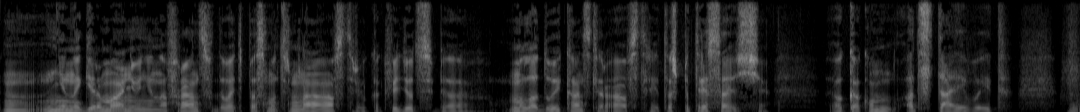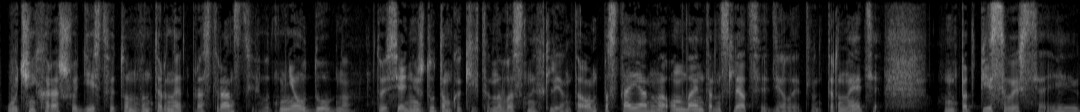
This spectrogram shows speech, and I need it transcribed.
Не на Германию, не на Францию. Давайте посмотрим на Австрию, как ведет себя молодой канцлер Австрии. Это же потрясающе, э, как он отстаивает. Очень хорошо действует он в интернет-пространстве. Вот мне удобно. То есть я не жду там каких-то новостных лент, а он постоянно онлайн-трансляции делает в интернете. Подписываешься и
